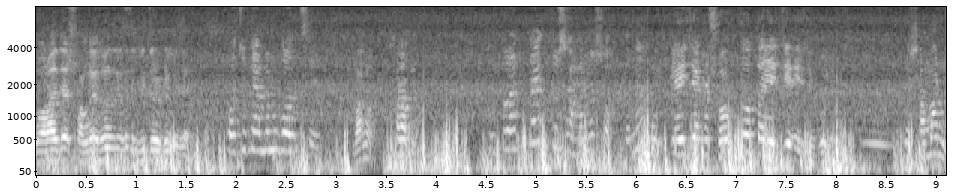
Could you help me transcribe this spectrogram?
গলায় দেওয়ার সঙ্গে সঙ্গে কিন্তু ভিতরে ঢুকে যায়। কচু কেমন বলছে ভালো খারাপ না। দুটো একটা একটু সামান্য শক্ত না? এই যে একটা শক্ত তাই এই যে এই যে বলে। এটা সামান্য।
